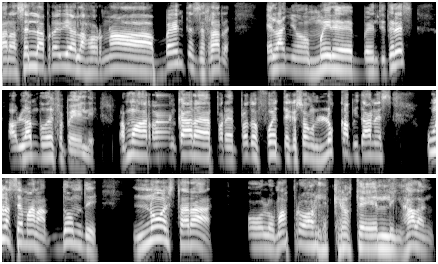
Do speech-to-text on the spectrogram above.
para hacer la previa de la jornada 20, cerrar el año 2023 hablando de FPL. Vamos a arrancar eh, por el plato fuerte que son los capitanes, una semana donde no estará, o lo más probable es que no esté Erling Haaland.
